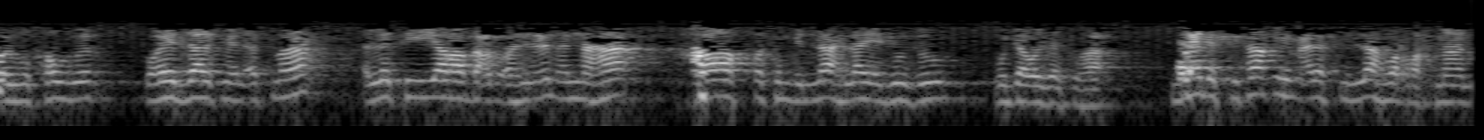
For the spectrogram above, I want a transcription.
والمصور وغير ذلك من الأسماء التي يرى بعض أهل العلم أنها خاصة بالله لا يجوز مجاوزتها. بعد اتفاقهم على اسم الله والرحمن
